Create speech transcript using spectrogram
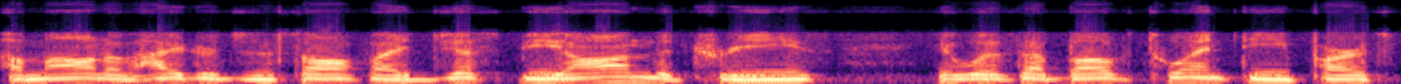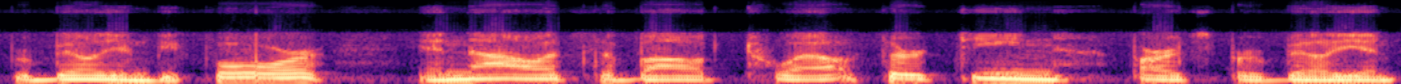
amount of hydrogen sulfide just beyond the trees. It was above 20 parts per billion before, and now it's about 12, 13 parts per billion.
